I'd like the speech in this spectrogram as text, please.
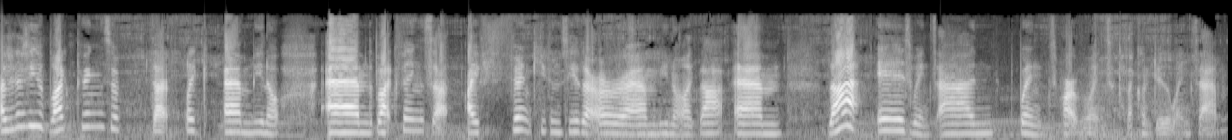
As you can see the black things are that like um you know um the black things that I think you can see that are um you know like that um that is wings and wings, part of the wings, because I couldn't do the wings. Um,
